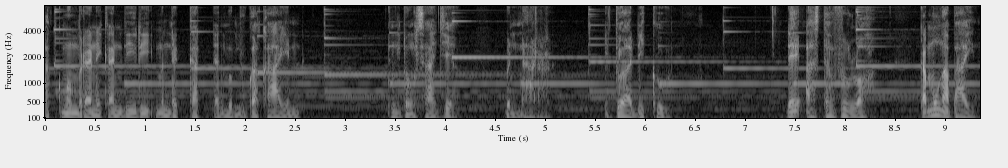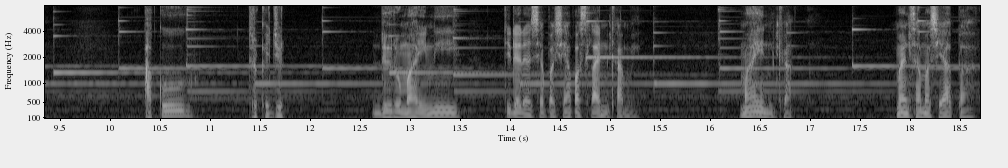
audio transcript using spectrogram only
aku memberanikan diri mendekat dan membuka kain. Untung saja, benar. Itu adikku. Dek, astagfirullah. Kamu ngapain? Aku terkejut. Di rumah ini tidak ada siapa-siapa selain kami. Main, Kak. Main sama siapa?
